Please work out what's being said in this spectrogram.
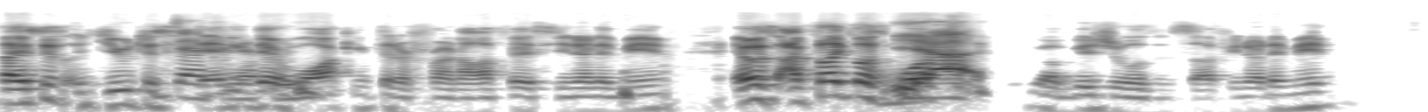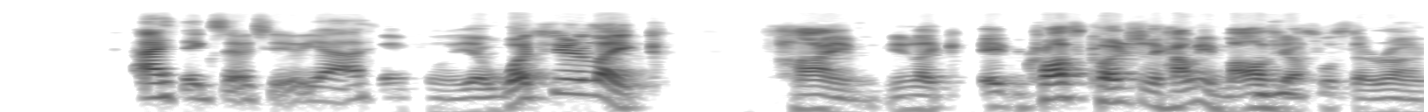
But it's just like, you just standing there walking to the front office. You know what I mean? It was. I feel like it was more yeah visuals and stuff. You know what I mean? i think so too yeah Definitely. Yeah. What's your like time? You know, like in cross country. Like how many miles you're supposed to run?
